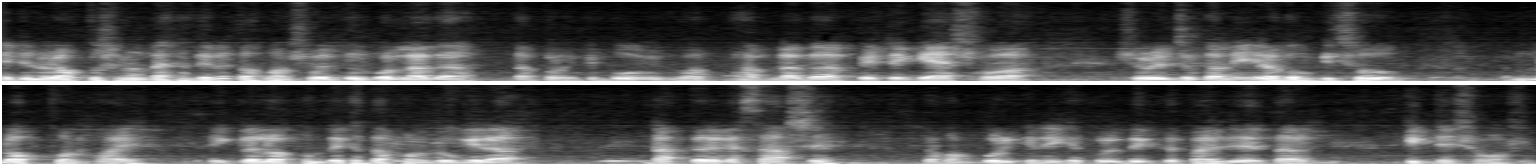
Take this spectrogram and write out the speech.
এই জন্য রক্তশূন্যতা দেখা দিলে তখন শরীর দুর্বল লাগা, তারপর একটু বমি ভাব ভাব লাগা, পেটে গ্যাস হওয়া, শরীর চুকানি এরকম কিছু লক্ষণ হয়। এগুলো লক্ষণ দেখে তখন রোগীরা ডাক্তারের কাছে আসে, তখন পরীক্ষা নিরীক্ষা করে দেখতে পায় যে তার কিডনির সমস্যা।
